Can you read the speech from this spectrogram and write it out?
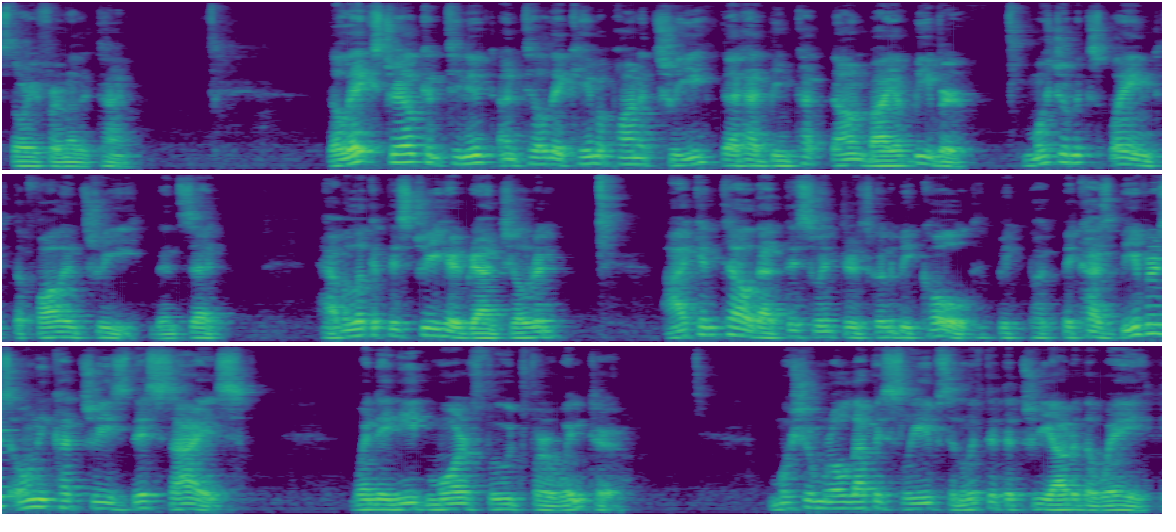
Story for another time. The lake's trail continued until they came upon a tree that had been cut down by a beaver. Mushum explained the fallen tree, then said, have a look at this tree here, grandchildren. I can tell that this winter is going to be cold because beavers only cut trees this size when they need more food for winter. Mushum rolled up his sleeves and lifted the tree out of the way.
